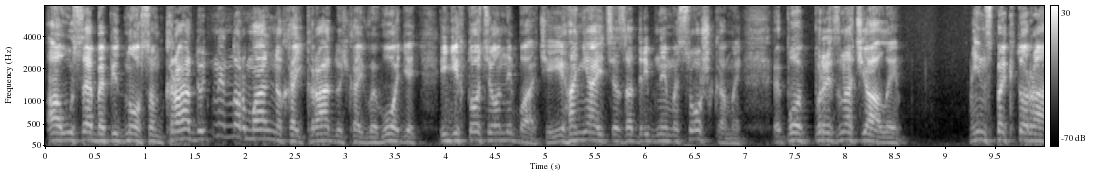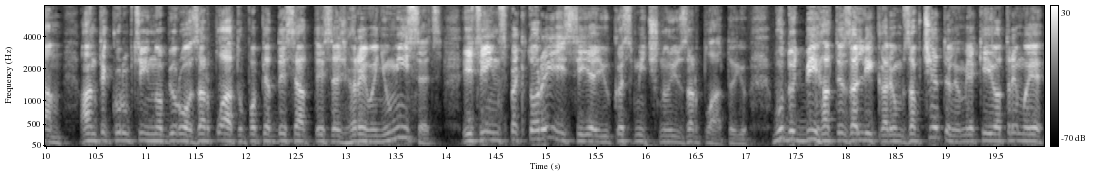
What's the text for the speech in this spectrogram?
а у себе під носом крадуть. Не нормально, хай крадуть, хай виводять, і ніхто цього не бачить. І ганяється за дрібними сошками, е, призначали. Інспекторам антикорупційного бюро зарплату по 50 тисяч гривень у місяць, і ці інспектори із цією космічною зарплатою будуть бігати за лікарем, за вчителем, який отримує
